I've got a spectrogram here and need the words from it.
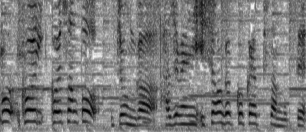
こ こい小石さんとジョンが初めに一緒の学校通ってたんだって。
